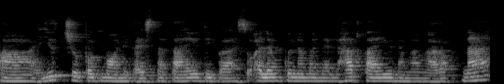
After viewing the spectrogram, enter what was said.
uh, YouTube pag monetize na tayo, 'di ba? So alam ko naman na lahat tayo nangangarap na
